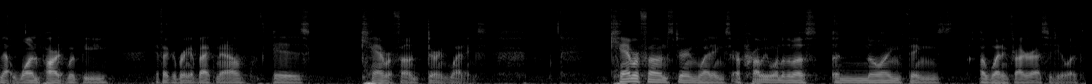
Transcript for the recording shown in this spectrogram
that one part it would be if I could bring it back now is camera phones during weddings. Camera phones during weddings are probably one of the most annoying things a wedding photographer has to deal with.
